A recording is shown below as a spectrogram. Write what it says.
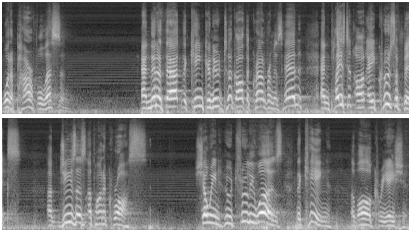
What a powerful lesson. And then at that, the king Canute took off the crown from his head and placed it on a crucifix of Jesus upon a cross, showing who truly was the king of all creation.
